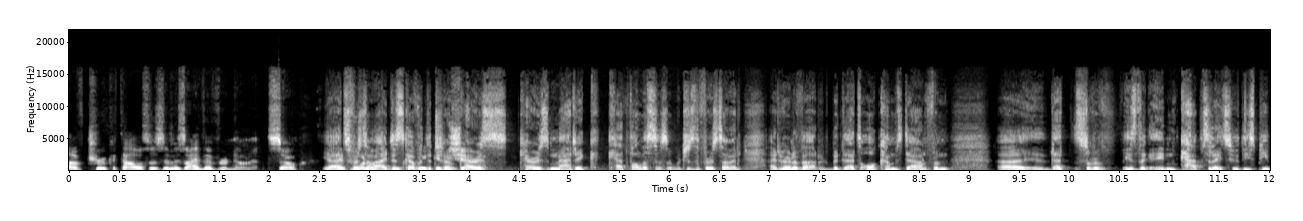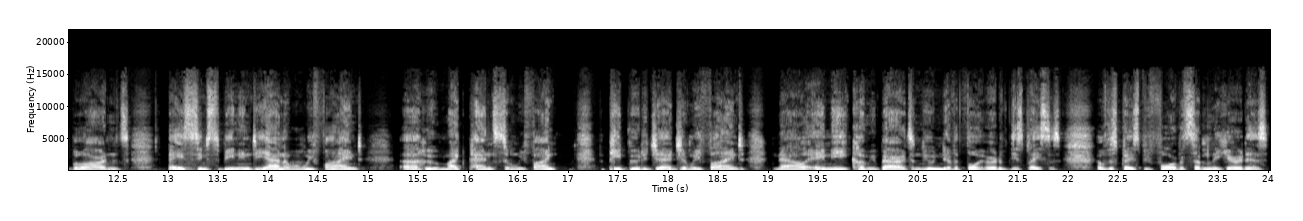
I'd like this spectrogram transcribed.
of true Catholicism as I've ever known it. So yeah, it's the first time I discovered the term charis- charismatic Catholicism, which is the first time I'd, I'd, heard about it. But that all comes down from uh, that sort of is the encapsulates who these people are, and its base seems to be in Indiana, where we find uh, who Mike Pence and we find Pete Buttigieg, and we find now Amy Coney Barrett, and who never thought heard of these places, of this place before, but suddenly here it is,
